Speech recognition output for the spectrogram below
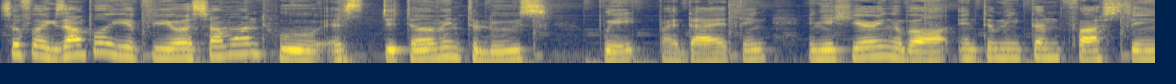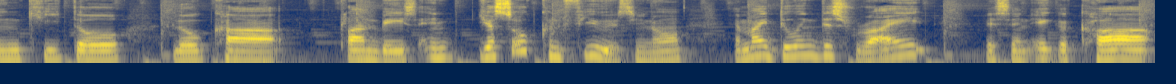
So, for example, if you're someone who is determined to lose weight by dieting and you're hearing about intermittent fasting, keto, low carb, plant based and you're so confused, you know. Am I doing this right? Is an egg a carb?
